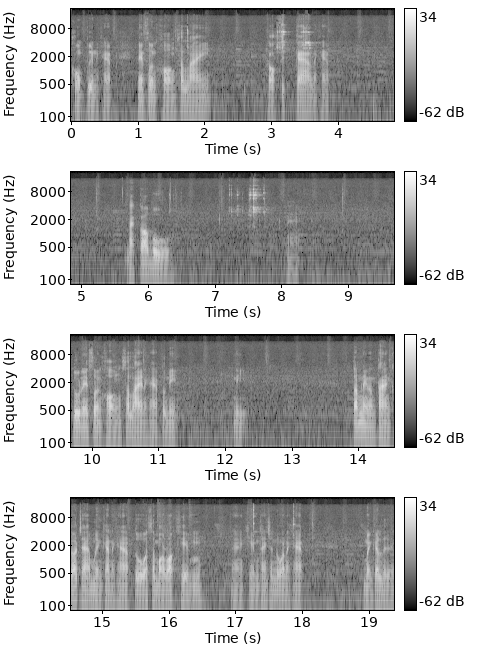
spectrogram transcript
โครงปืนนะครับ ในส่วนของสไลด์กอก19 นะครับ แล้วก็บูนะฮะดูในส่วนของสไลด์นะครับตัวนี้นี่ตำแหน่งต่างๆก็จะเหมือนกันนะครับ ตัวสมอลล็อกเข็มนะเข็มแทงชนวนนะครับ เหมือนกันเลย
